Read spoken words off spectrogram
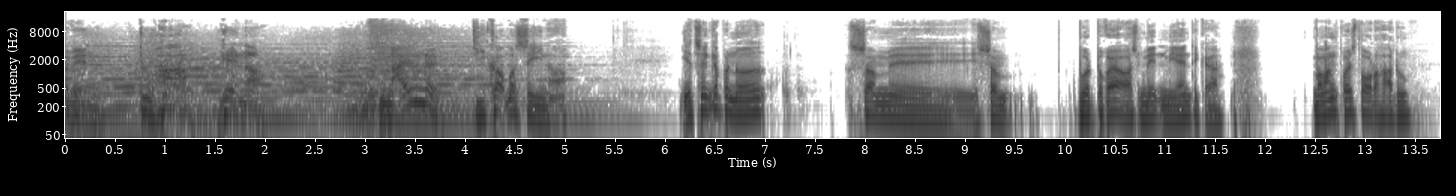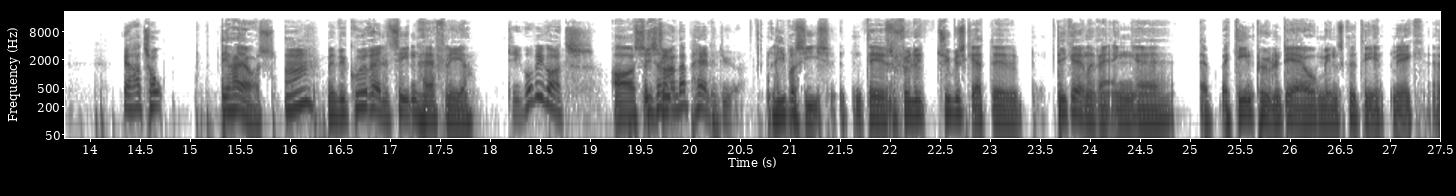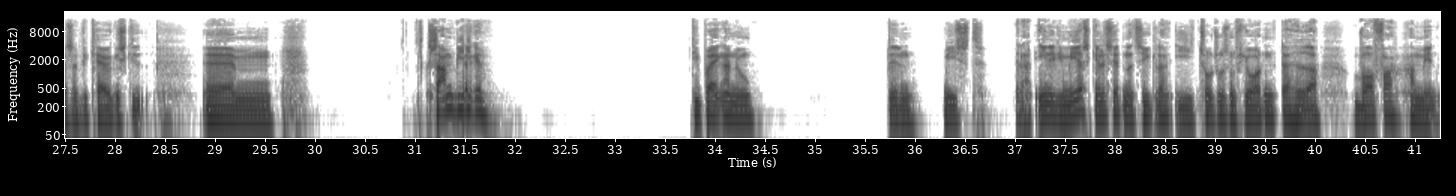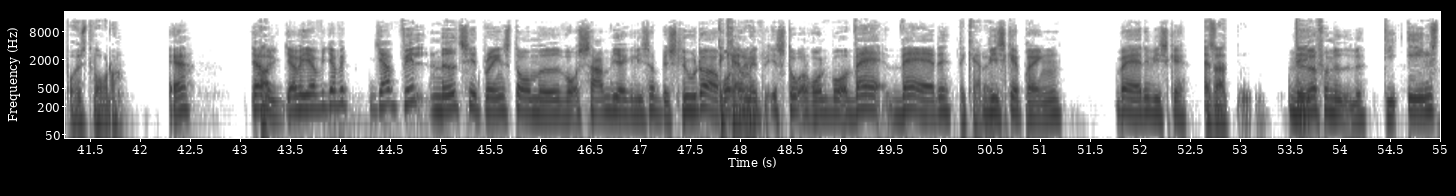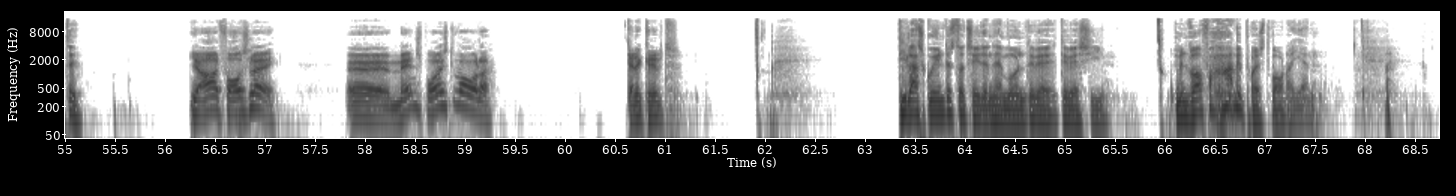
Kære ven. Du har hænder. Neglene, de kommer senere. Jeg tænker på noget, som, øh, som burde berøre os mænd mere, end det gør. Hvor mange brystvorter har du? Jeg har to. Det har jeg også. Mm. Men vi kunne i realiteten have flere. Det kunne vi godt. Og Ligesom selvfølgelig- andre pattedyr. Lige præcis. Det er selvfølgelig typisk, at øh, degenereringen af, af, af genpølen, det er jo mennesket, det er endt med, ikke? Altså, vi kan jo ikke skid. Øhm, samvirke, de bringer nu den mest, eller en af de mere skældsættende artikler i 2014, der hedder, Hvorfor har mænd brystvorter? Ja. Jeg vil, jeg, vil, jeg, vil, jeg, vil, jeg vil med til et brainstorm-møde, hvor samvirke ligesom beslutter Det rundt om et, et stort rundbord. Hvad, hvad er det, Det vi ikke. skal bringe? Hvad er det, vi skal Altså, videreformidle? de eneste, Jeg har et forslag. Øh, mænds brystvorter. Den er købt. De lader sgu intet stå til den her måned, det vil, jeg- det vil jeg sige. Men hvorfor har vi brystvorter, Jan?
